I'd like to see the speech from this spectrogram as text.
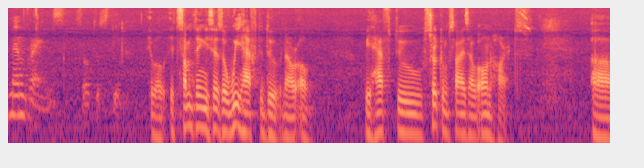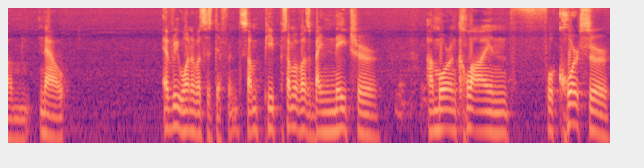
membranes, so to speak. Well, it's something he says that we have to do in our own. We have to circumcise our own hearts. Um, now, every one of us is different. Some people, some of us by nature are more inclined for coarser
